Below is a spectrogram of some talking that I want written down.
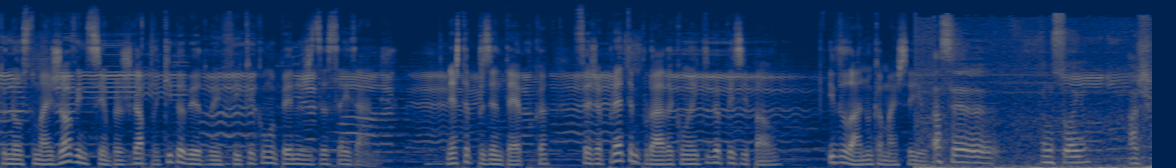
Tornou-se o mais jovem de sempre a jogar pela equipa B do Benfica com apenas 16 anos. Nesta presente época, fez a pré-temporada com a equipa principal e de lá nunca mais saiu. A ser um sonho Acho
